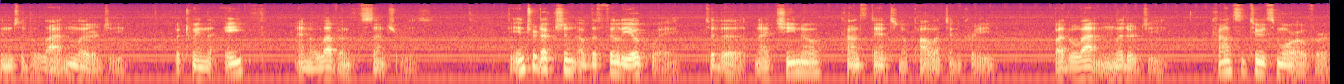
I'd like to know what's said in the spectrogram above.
into the Latin liturgy between the 8th and 11th centuries. The introduction of the Filioque to the Niceno Constantinopolitan Creed by the Latin liturgy constitutes, moreover,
